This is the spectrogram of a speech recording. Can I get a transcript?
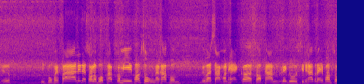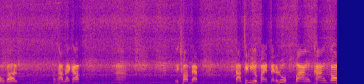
หรือ พินโปรงไฟฟ้าเล่นได้สองระบบครับก็มีพร้อมส่งนะครับผมหรือว่า3คอนแทคก็สอบถามเรียกดูสินค้าตัวไหนพร้อมส่งก็สอบถามได้ครับอ่าหรือชอบแบบตามที่รีวิวไปแต่ละรูปบางครั้งก็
